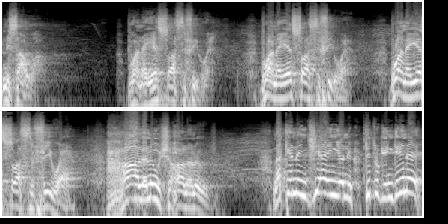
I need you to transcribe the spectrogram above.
ni sawa. Bwana yesu asifiwe. Bwana yesu asifiwe. Bwana yesu asifiwe. Haleluya haleluya lakini njia ingine kitu kingine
